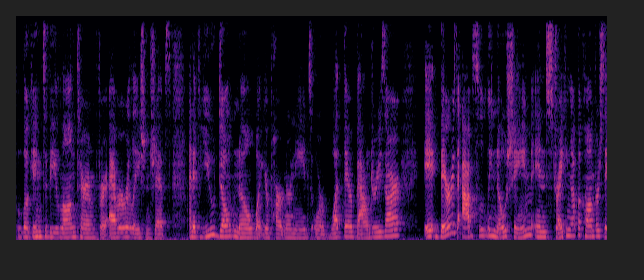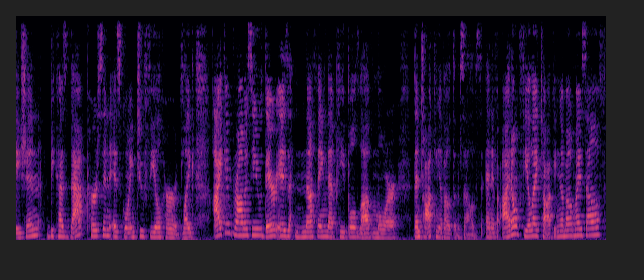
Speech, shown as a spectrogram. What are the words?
looking to be long term, forever relationships. And if you don't know what your partner needs or what their boundaries are, it, there is absolutely no shame in striking up a conversation because that person is going to feel heard. Like, I can promise you, there is nothing that people love more than talking about themselves. And if I don't feel like talking about myself,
